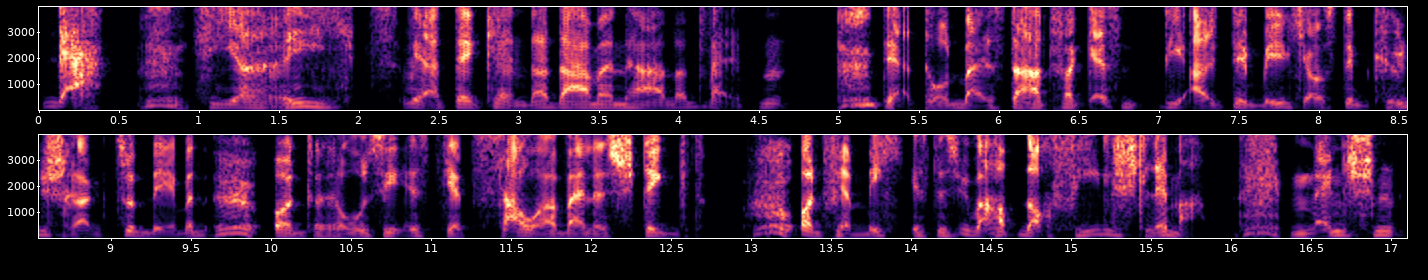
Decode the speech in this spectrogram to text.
Da, hier riecht's, werte Kinder, Damen, Herren und Welpen. Der Tonmeister hat vergessen, die alte Milch aus dem Kühlschrank zu nehmen, und Rosi ist jetzt sauer, weil es stinkt. Und für mich ist es überhaupt noch viel schlimmer. Menschen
